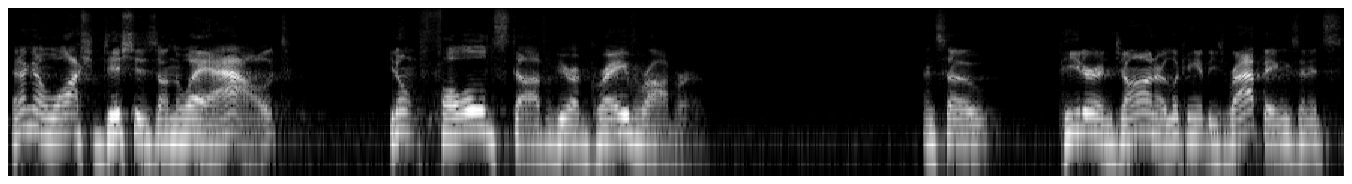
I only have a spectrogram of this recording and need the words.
They're not going to wash dishes on the way out. You don't fold stuff if you're a grave robber. And so Peter and John are looking at these wrappings, and it's,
